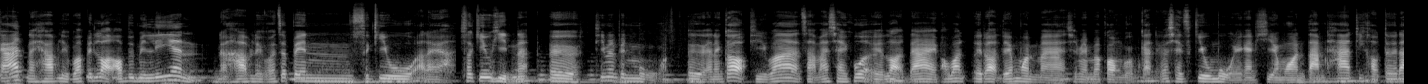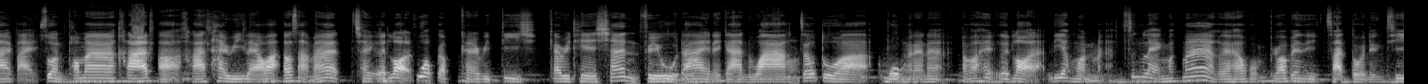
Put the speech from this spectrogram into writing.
Guard นะครับหรือว่าเป็น Lord of Vermilion นะครับหรือว่าจะเป็นสกิลอะไรอะสกิลหินนะเออที่มันเป็นหมู่เอออันนั้นก็ถือว่าสามารถใช้คู่เออร์ลอดได้เพราะว่าเออร์ลอดเรียกมอนมาใช่ไหมมากองรวมกันก็ใช้สกิลหมู่ในการเคลียร์มอนตามท่าที่เคาน์เตอร์ได้ไป ส่วนพอมาคลาสอ่าคลาสไฮวีแล้วอะเราสามารถใช้เออร์ลอดควบกับ Gravity Gravitation Field ได้ในการวางเจ้าตัววงอันนั้นอะแล้วก็ให้เอิร์ธหลอดอะเรียกมอนมา ซึ่งแรงมากๆเลยครับผมก็เป็นอีกสัตว์ตัวหนึ่งที่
